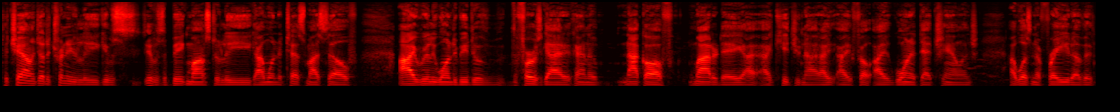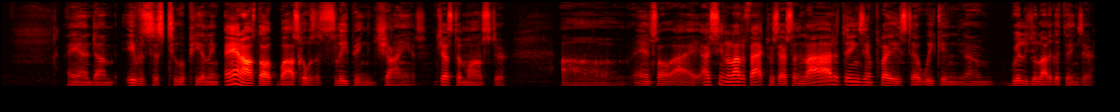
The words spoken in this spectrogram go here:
The challenge of the Trinity League. It was it was a big monster league. I wanted to test myself. I really wanted to be the the first guy to kind of knock off Mater Dei. I, I kid you not. I, I felt I wanted that challenge. I wasn't afraid of it, and um, it was just too appealing. And I thought Bosco was a sleeping giant, just a monster. Uh, and so I I seen a lot of factors there. So a lot of things in place that we can um, really do a lot of good things there.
